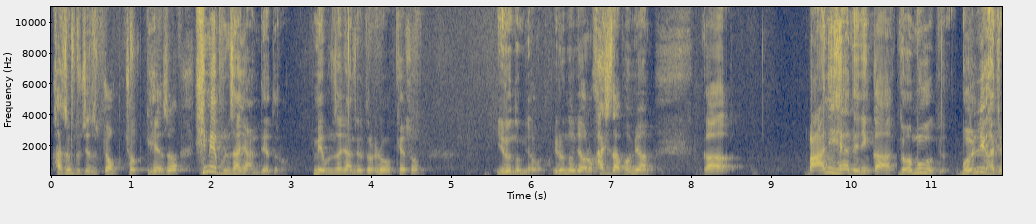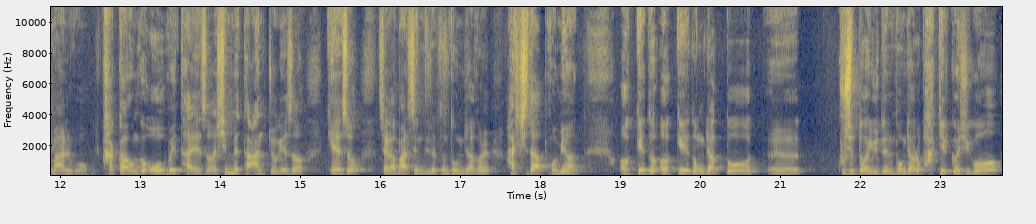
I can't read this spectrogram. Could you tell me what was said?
가슴 근처에서 좀 좁게 해서 힘의 분산이 안 되도록 힘의 분산이 안 되도록 이렇게 해서 이런 동작으로 이런 동작으로 가시다 보면 그러니까 많이 해야 되니까 너무 멀리 가지 말고 가까운 그 5m에서 10m 안쪽에서 계속 제가 말씀드렸던 동작을 하시다 보면 어깨도 어깨 동작도 어, 90도가 유지되는 동작으로 바뀔 것이고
